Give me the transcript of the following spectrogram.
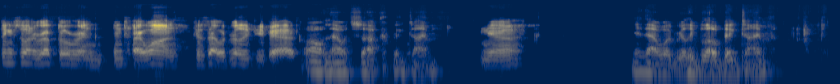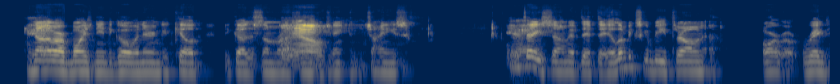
things don't erupt over in in Taiwan because that would really be bad. Oh, that would suck big time. Yeah. Yeah, that would really blow big time. None of our boys need to go in there and get killed because of some Russian and Chinese. Yeah. Let me tell you something. If the, if the Olympics can be thrown or rigged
